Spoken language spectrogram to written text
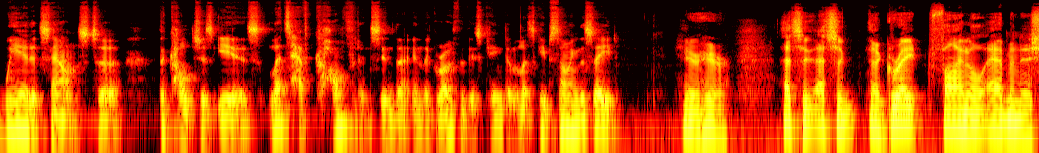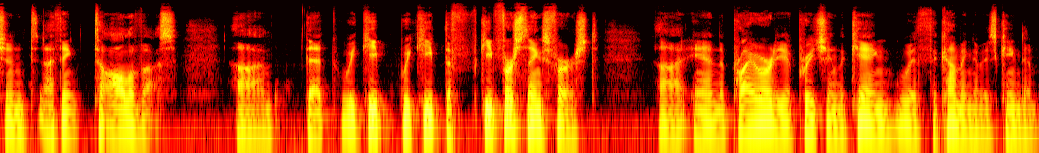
weird it sounds to the culture's ears. Let's have confidence in the in the growth of this kingdom. And let's keep sowing the seed. Here, here. That's a that's a, a great final admonition, I think, to all of us uh, that we keep we keep the keep first things first. Uh, and the priority of preaching the King with the coming of His kingdom.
